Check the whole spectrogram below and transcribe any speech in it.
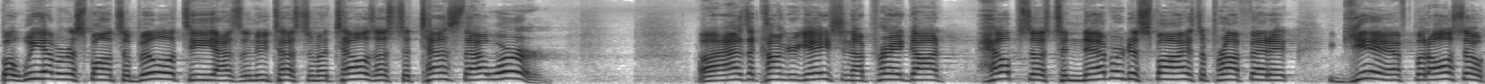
but we have a responsibility, as the New Testament tells us, to test that word. Uh, as a congregation, I pray God helps us to never despise the prophetic gift, but also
